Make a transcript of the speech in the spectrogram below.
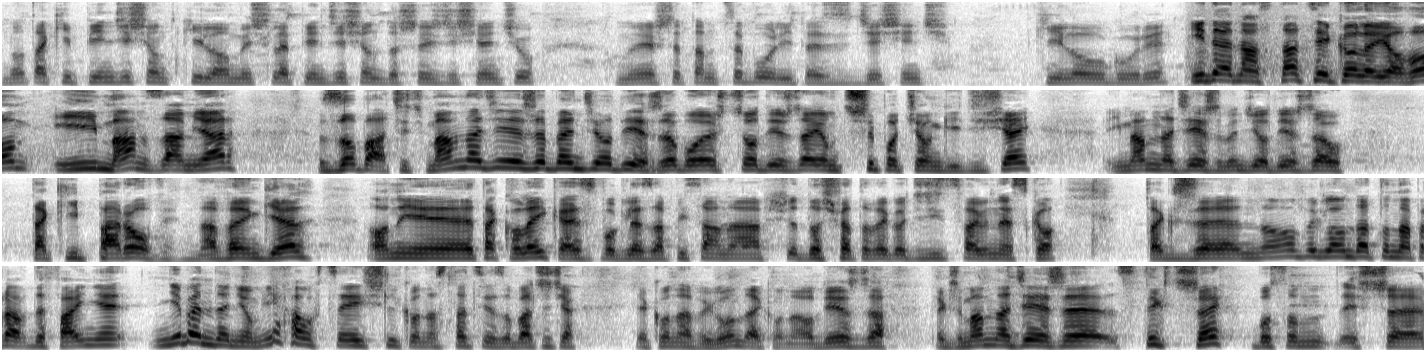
no taki 50 kilo, myślę 50 do 60. No jeszcze tam cebuli to jest 10 kilo u góry. Idę na stację kolejową i mam zamiar zobaczyć. Mam nadzieję, że będzie odjeżdżał, bo jeszcze odjeżdżają trzy pociągi dzisiaj i mam nadzieję, że będzie odjeżdżał taki parowy na węgiel. On je, ta kolejka jest w ogóle zapisana do Światowego Dziedzictwa UNESCO, także no, wygląda to naprawdę fajnie. Nie będę nią jechał, chcę iść tylko na stację zobaczyć jak, jak ona wygląda, jak ona odjeżdża. Także mam nadzieję, że z tych trzech, bo są jeszcze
